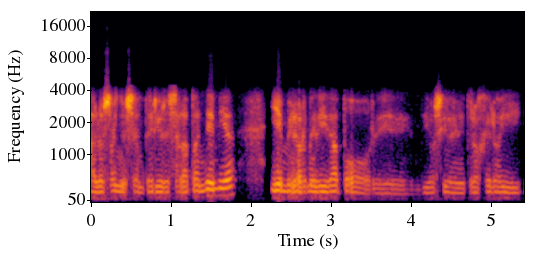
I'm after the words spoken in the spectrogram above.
a los años anteriores a la pandemia, y en menor medida por eh, dióxido de nitrógeno y,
